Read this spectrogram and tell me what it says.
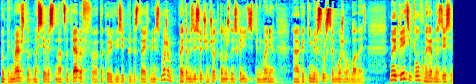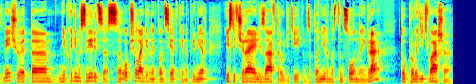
мы понимаем, что на все 18 отрядов э, такой реквизит предоставить мы не сможем, поэтому здесь очень четко нужно исходить из понимания, э, какими ресурсами можем обладать. Ну и третий пункт, наверное, здесь отмечу, это необходимо свериться с общелагерной плансеткой, например, если вчера или завтра у детей там запланирована станционная игра, то проводить ваше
